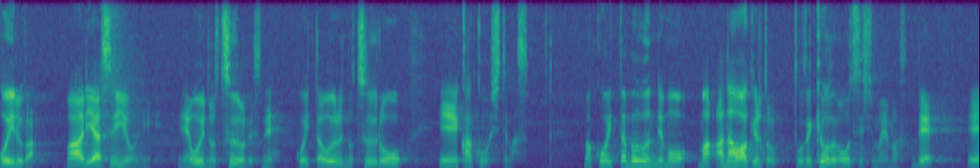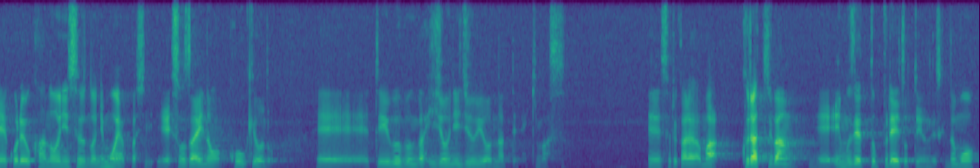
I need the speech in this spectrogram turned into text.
オイルが回りやすいようにオイルの通路ですねこういったオイルの通路を確保してます。まあ、こういった部分でも、まあ、穴を開けると当然強度が落ちてしまいますのでこれを可能にするのにもやっぱし素材の高強度という部分が非常に重要になってきます。それからまあクラッチ板 MZ プレートというんですけども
